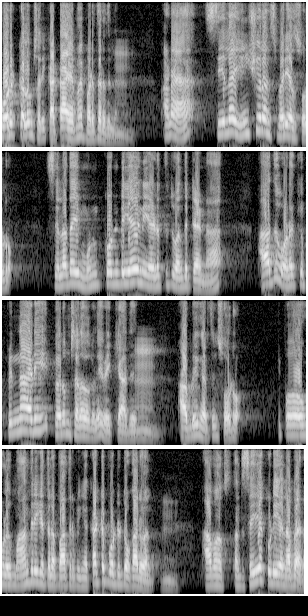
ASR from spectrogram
பொருட்களும் சரி கட்டாயமே படுத்துறது இல்லை ம். ஆனா சில இன்சூரன்ஸ் மாதிரி அதை சொல்றோம். சிலதை முன்கொண்டே நீ எடுத்துட்டு வந்துட்டேன்னா அது உனக்கு பின்னாடி பெரும் செலவுகளை வைக்காது. அப்படிங்கிறதுக்கு சொல்றோம். இப்போ உங்களுக்கு மாந்திரீகத்துல பார்த்திருப்பீங்க கட்டு போட்டுட்டு உட்காருவாங்க. அவன் அந்த செய்யக்கூடிய நபர்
